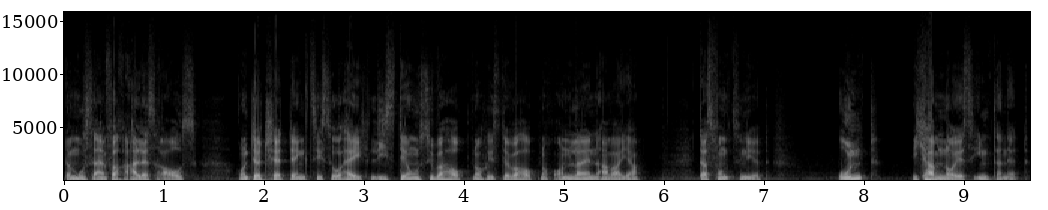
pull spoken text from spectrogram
Da muss einfach alles raus. Und der Chat denkt sich so, hey, liest der uns überhaupt noch? Ist der überhaupt noch online? Aber ja, das funktioniert. Und ich habe neues Internet.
